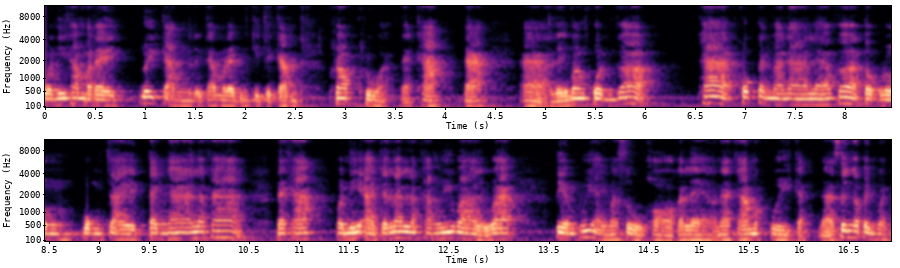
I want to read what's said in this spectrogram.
วันนี้ทำอะไรด้วยกัน หรือทำอะไรเป็นกิจกรรมครอบครัวนะคะนะอ่าหรือบางคนก็ ถ้าคบกันมานานแล้วก็ตกลงบงใจแต่งงานแล้วค่ะนะคะ วันนี้อาจจะลั่นระฆังวิวาหรือว่าเตรียมผู้ใหญ่มาสู่คอกันแล้วนะคะ มาคุยกันนะ ซึ่งก็เป็นวัน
